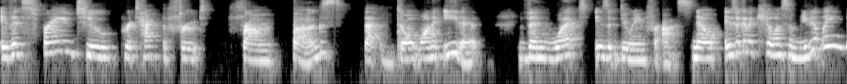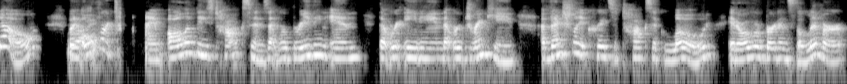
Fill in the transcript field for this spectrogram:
if it's spraying to protect the fruit from bugs that don't want to eat it, then what is it doing for us? Now, is it going to kill us immediately? No. But right. over time, all of these toxins that we're breathing in, that we're eating, that we're drinking, eventually it creates a toxic load. It overburdens the liver,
